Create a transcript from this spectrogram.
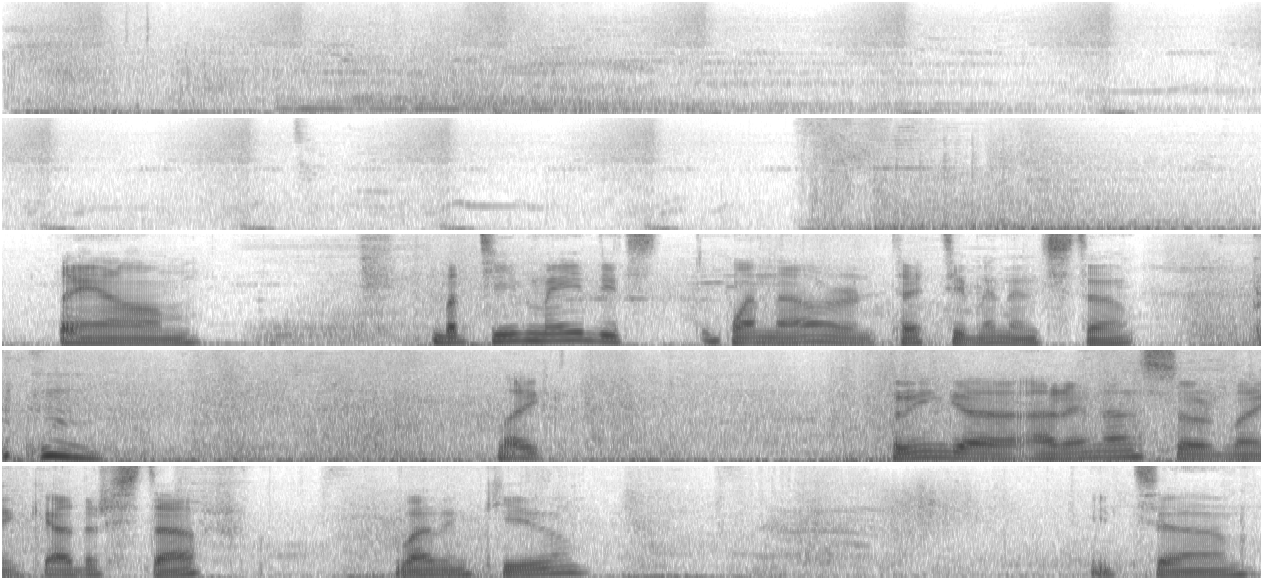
Damn. But you made it one hour and 30 minutes though. like doing uh, arenas or like other stuff while in queue. It um,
